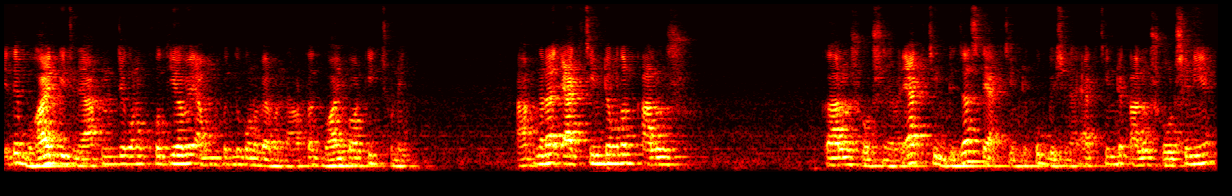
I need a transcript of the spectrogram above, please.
এতে ভয়ের কিছু নেই। আপনার যে কোনো ক্ষতি হবে এমন কিন্তু কোনো ব্যাপার না। অর্থাৎ ভয় পাওয়ার কিচ্ছু নেই। আপনারা এক চিমটে মতন কালো কালো সর্ষে নেবেন। এক চিমটে জাস্ট এক চিমটে, খুব বেশি না। এক চিমটে কালো সর্ষে নিয়ে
